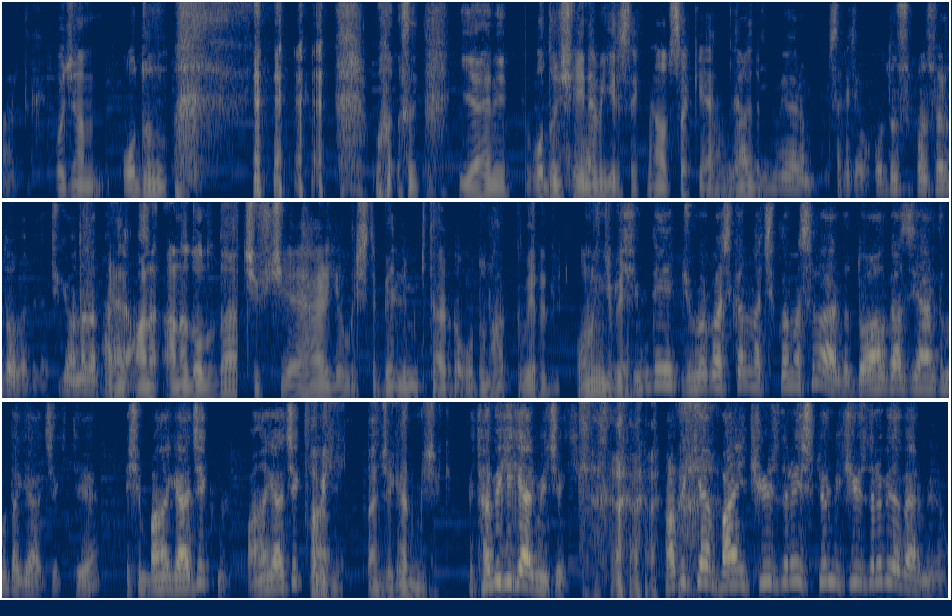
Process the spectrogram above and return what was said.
artık. Hocam odun yani odun şeyine mi girsek ne yapsak yani bilemedim. Bilmiyorum sakınca odun sponsoru da olabilir. Çünkü ona da para Yani Ana- Anadolu'da çiftçiye her yıl işte belli miktarda odun hakkı verilir. Onun gibi. Şimdi Cumhurbaşkanı'nın açıklaması vardı. Doğalgaz yardımı da gelecek diye. E şimdi bana gelecek mi? Bana gelecek mi? Tabii ki bence gelmeyecek. E tabii ki gelmeyecek. tabii ki ben 200 lira istiyorum 200 lira bile vermiyor.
